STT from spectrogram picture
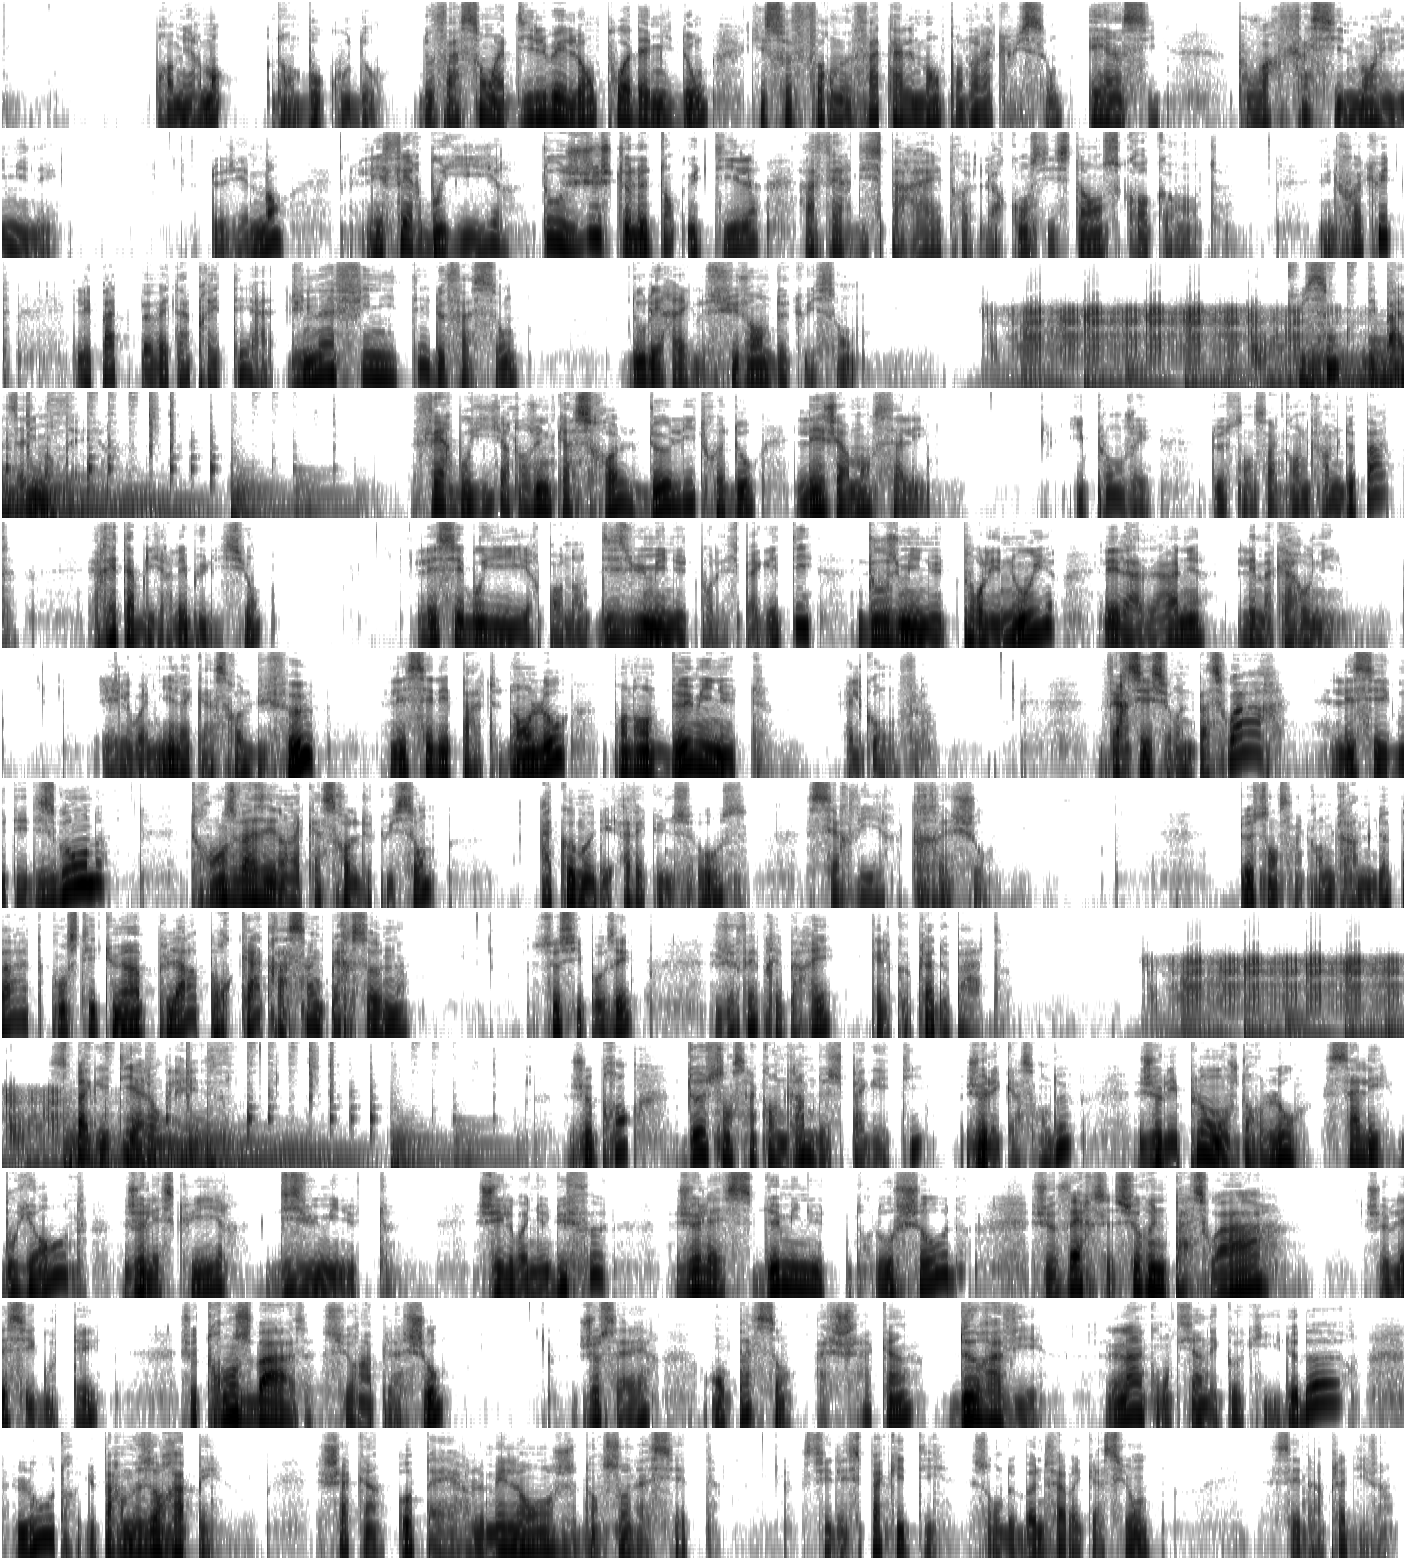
Premièrement, dans beaucoup d'eau, de façon à diluer l'emploi d'amidon qui se forme fatalement pendant la cuisson et ainsi pouvoir facilement l'éliminer. Deuxièmement, les faire bouillir tout juste le temps utile à faire disparaître leur consistance croquante. Une fois cuites, les pâtes peuvent être apprêtées d'une infinité de façons, d'où les règles suivantes de cuisson. Cuisson des pâtes alimentaires. Faire bouillir dans une casserole 2 litres d'eau légèrement salée. Y plonger 250 g de pâtes, rétablir l'ébullition, laisser bouillir pendant 18 minutes pour les spaghettis, 12 minutes pour les nouilles, les lasagnes, les macaronis. Éloignez la casserole du feu, laissez les pâtes dans l'eau pendant deux minutes. Elles gonflent. Versez sur une passoire, laissez égoutter 10 secondes, transvaser dans la casserole de cuisson, accommoder avec une sauce, servir très chaud. 250 g de pâtes constituent un plat pour 4 à 5 personnes. Ceci posé, je vais préparer quelques plats de pâtes. Spaghetti à l'anglaise. Je prends 250 g de spaghettis, je les casse en deux, je les plonge dans l'eau salée bouillante, je laisse cuire 18 minutes. J'éloigne du feu, je laisse 2 minutes dans l'eau chaude, je verse sur une passoire, je laisse égoutter, je transvase sur un plat chaud, je sers en passant à chacun deux raviers. L'un contient des coquilles de beurre, l'autre du parmesan râpé. Chacun opère le mélange dans son assiette. Si les spaghettis sont de bonne fabrication, c'est un plat divin.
